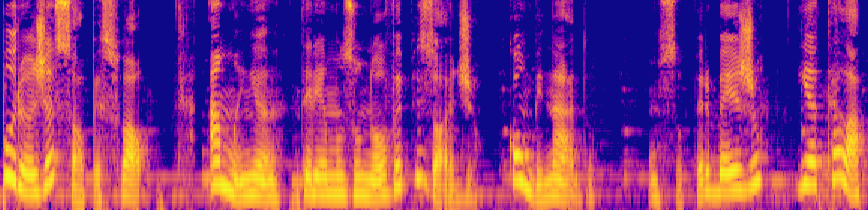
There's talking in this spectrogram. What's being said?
Por hoje é só, pessoal. Amanhã teremos um novo episódio. Combinado? Um super beijo e até lá!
